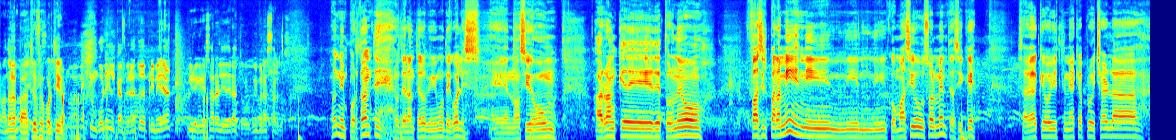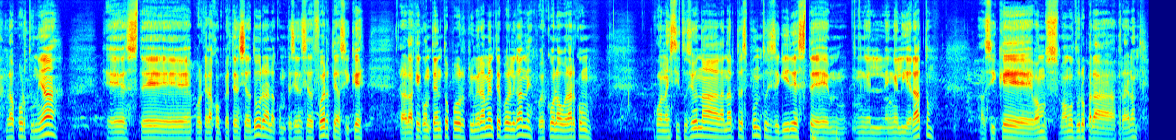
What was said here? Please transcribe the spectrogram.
Llamándole para el triunfo deportivo. Nuevamente un gol en el campeonato de primera y regresar al liderato. Muy buenas tardes. Bueno, importante, los delanteros vivimos de goles. Eh, no ha sido un arranque de, de torneo fácil para mí, ni, ni, ni, como ha sido usualmente, así que sabía que hoy tenía que aprovechar la, la oportunidad, este, porque la competencia es dura, la competencia es fuerte, así que la verdad que contento por, primeramente por el gane, poder colaborar con, con la institución a ganar tres puntos y seguir este, en, el, liderato. Así que vamos, vamos duro para, para adelante.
